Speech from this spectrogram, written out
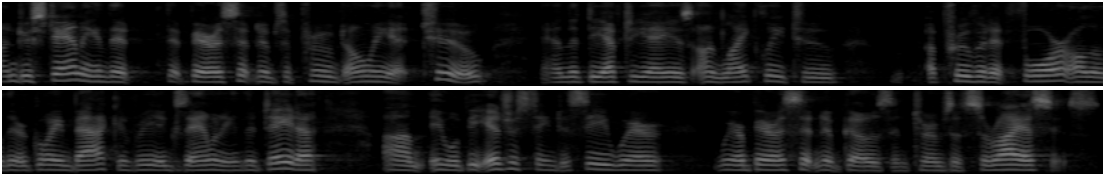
understanding that, that baricitinib's approved only at 2 and that the FDA is unlikely to approve it at four, although they're going back and re examining the data. Um, it will be interesting to see where, where baricitinib goes in terms of psoriasis.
